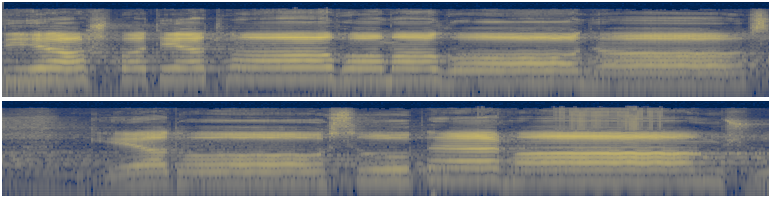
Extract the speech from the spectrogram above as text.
Viešpatie tavo malonės, gėdosiu per amžius.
